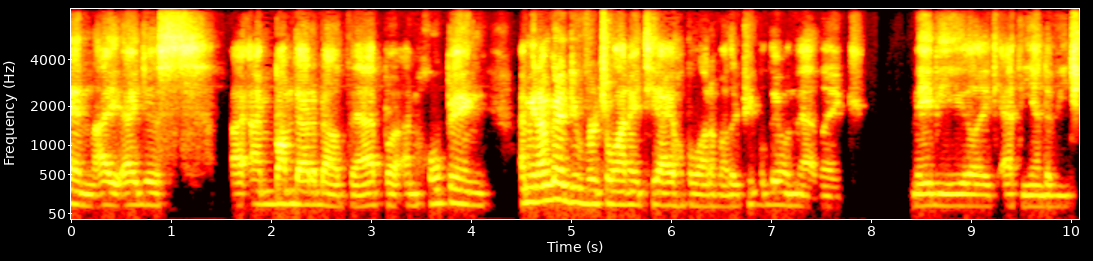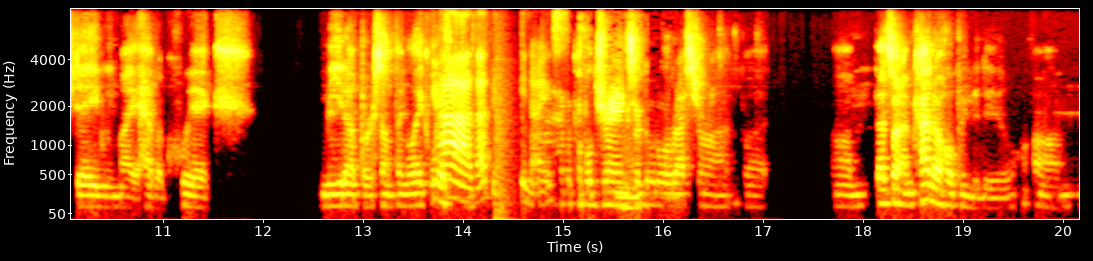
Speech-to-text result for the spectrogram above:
and I, I just, I, I'm bummed out about that. But I'm hoping, I mean, I'm going to do virtual NATA. I hope a lot of other people do, and that like maybe like at the end of each day we might have a quick meetup or something like with- Yeah, that'd be nice. have a couple drinks or go to a restaurant. But um, that's what I'm kind of hoping to do. Um,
